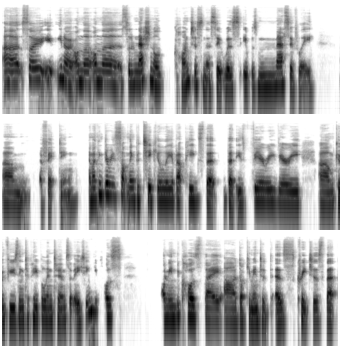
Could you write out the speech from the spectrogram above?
Uh, so it, you know on the on the sort of national consciousness it was it was massively um, affecting and I think there is something particularly about pigs that that is very very um, confusing to people in terms of eating because, I mean, because they are documented as creatures that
